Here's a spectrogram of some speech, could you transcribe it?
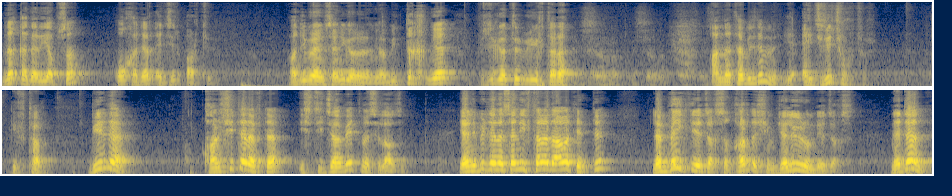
Ne kadar yapsan o kadar ecir artıyor. Hadi İbrahim seni görelim ya. Bir tık ne? Bizi götür bir iftara. Anlatabildim mi? Ya, ecri çoktur. İftar. Bir de karşı tarafta isticabe etmesi lazım. Yani bir tane seni iftara davet etti. Lebbeyk diyeceksin. Kardeşim geliyorum diyeceksin. Neden?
